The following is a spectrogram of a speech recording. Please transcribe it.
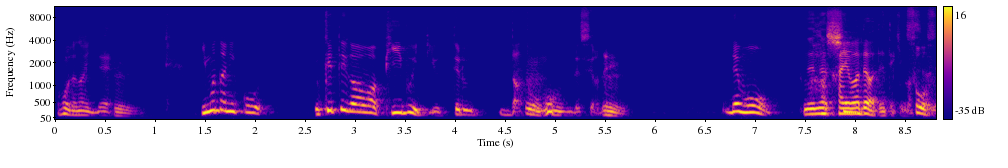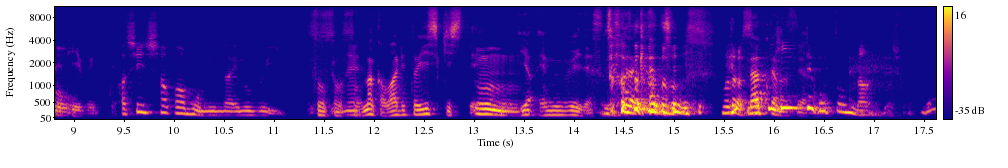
方じゃないんでうん、いま、未だにこう受け手側は PV って言ってるんだと思うんですよね。うん、でも全然会話では出てきますよねそうそう。PV って。発信者側もみんな MV そうそうそう、ねなんか割と意識して、うん。いや MV ですみそうたいな感じにまあだから作品ってことなんでしょうね。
